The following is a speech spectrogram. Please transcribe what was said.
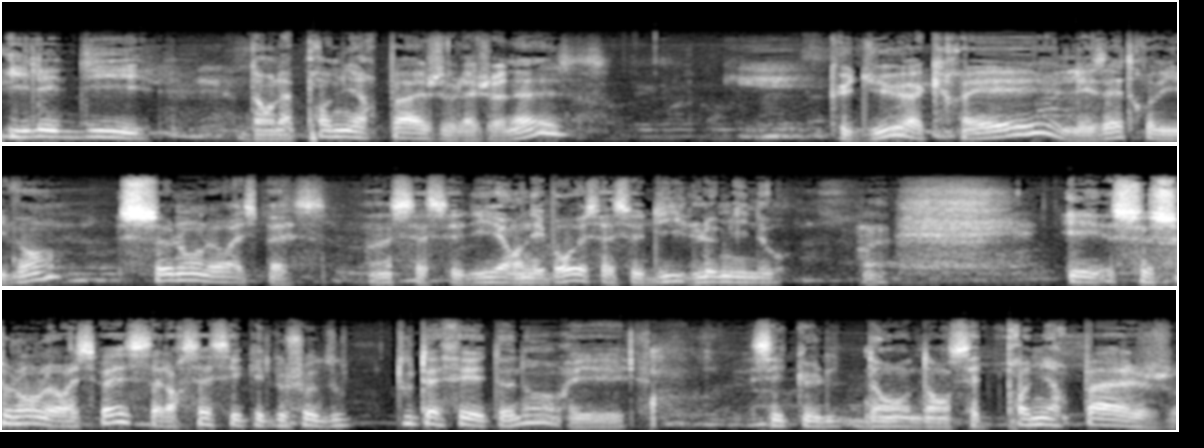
il est dit dans la première page de la Genèse que Dieu a créé les êtres vivants selon leur espèce. Hein, ça se dit en hébreu, ça se dit le minot. Hein. Et ce selon leur espèce, alors ça c'est quelque chose de tout à fait étonnant. Et c'est que dans, cette première page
